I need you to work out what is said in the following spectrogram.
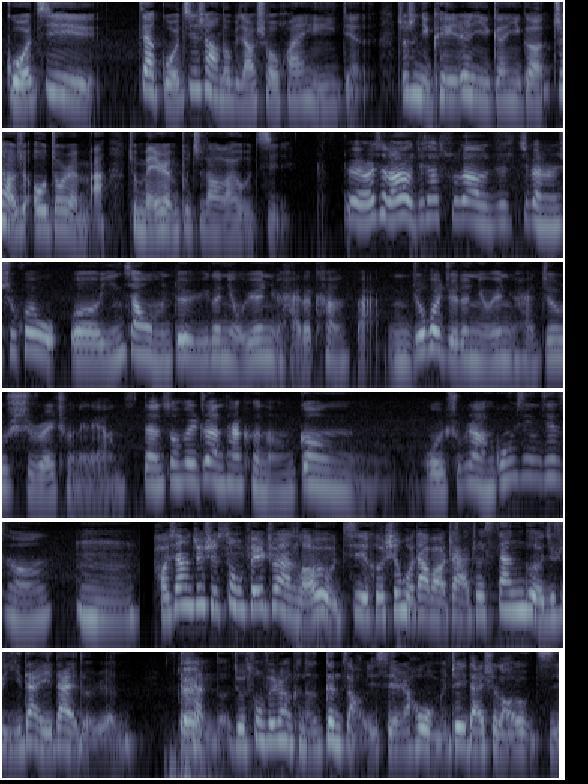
国际，在国际上都比较受欢迎一点，就是你可以任意跟一个至少是欧洲人吧，就没人不知道《老友记》。对，而且《老友记》它塑造的就基本上是会呃影响我们对于一个纽约女孩的看法，你就会觉得纽约女孩就是 Rachel 那个样子。但《宋飞传》它可能更，我说不上工薪阶层，嗯，好像就是《宋飞传》《老友记》和《生活大爆炸》这三个就是一代一代的人。看的就《宋飞传》可能更早一些，然后我们这一代是《老友记》，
